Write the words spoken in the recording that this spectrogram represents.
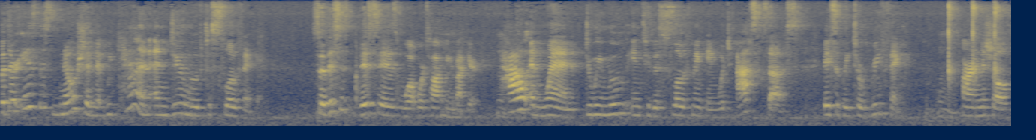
But there is this notion that we can and do move to slow thinking. So this is this is what we're talking about here. Hmm. How and when do we move into this slow thinking, which asks us basically to rethink hmm. our initial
